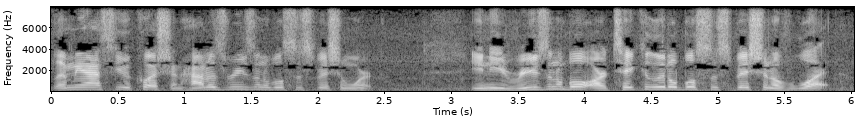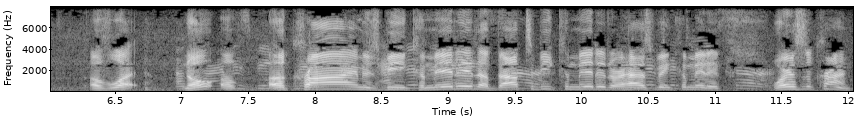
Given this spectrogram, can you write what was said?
Let me ask you a question. How does reasonable suspicion work? You need reasonable, articulatable suspicion of what? Of what? A no, a, a crime is being end of the committed, day, about to be committed, or has been the day, committed. Where's the crime?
